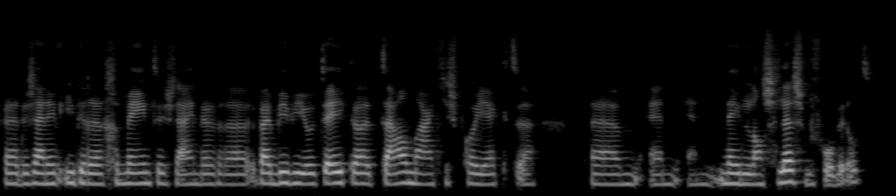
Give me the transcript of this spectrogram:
Uh, er zijn in iedere gemeente zijn er uh, bij bibliotheken taalmaatjesprojecten um, en, en Nederlandse les bijvoorbeeld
